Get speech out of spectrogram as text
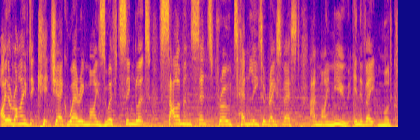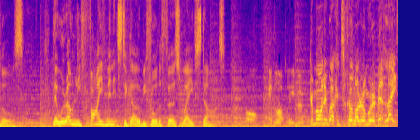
I arrived at kit check wearing my Zwift singlet, Salomon Sense Pro 10 litre race vest, and my new Inov-8 Mudclaws. There were only five minutes to go before the first wave start. Good morning, welcome to Film My Run. We're a bit late.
